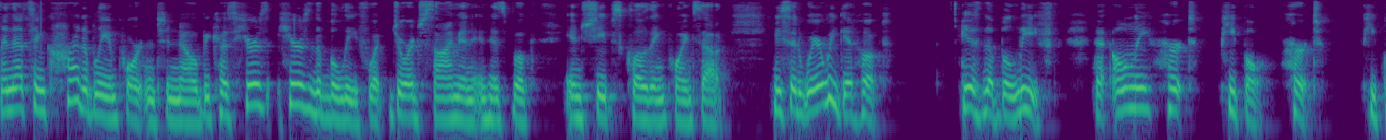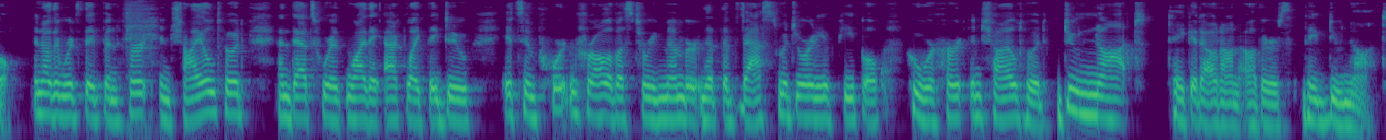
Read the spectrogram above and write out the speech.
And that's incredibly important to know because here's, here's the belief, what George Simon in his book, In Sheep's Clothing points out. He said, where we get hooked is the belief that only hurt people hurt people. In other words, they've been hurt in childhood and that's where, why they act like they do. It's important for all of us to remember that the vast majority of people who were hurt in childhood do not take it out on others. They do not.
